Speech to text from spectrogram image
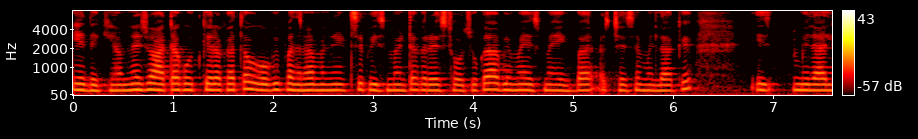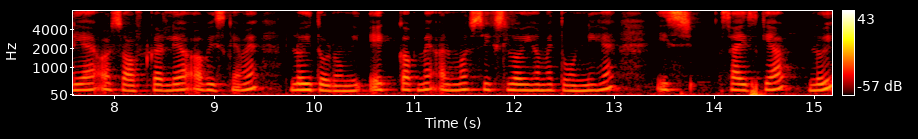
ये देखिए, हमने जो आटा कूद के रखा था, वो भी पंद्रह मिनट से बीस मिनट तक रेस्ट हो चुका है। अभी मैं इसमें एक बार अच्छे से मिला के इस मिला लिया है और सॉफ्ट कर लिया। अब इसके मैं लोई तोड़ूँगी। एक कप में ऑलमोस्ट सिक्स लोई हमें तोड़नी है। इस साइज़ के आप लोई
